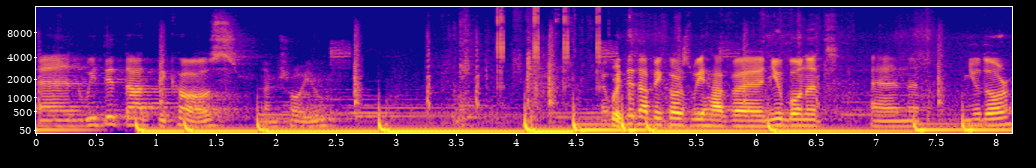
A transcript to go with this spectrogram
and we did that because let me show you. Uh, We did that because we have a new bonnet and new door.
